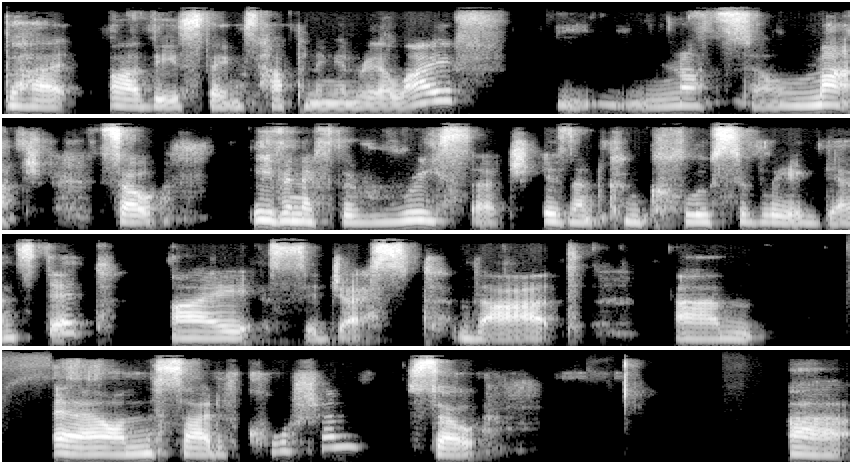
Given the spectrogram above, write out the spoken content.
but are these things happening in real life? Not so much. So even if the research isn't conclusively against it, I suggest that um, on the side of caution. So uh,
